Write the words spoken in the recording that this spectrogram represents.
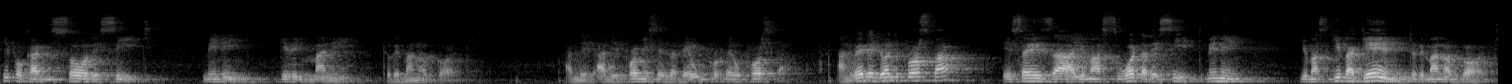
people can sow the seed, meaning giving money to the man of God. And, and he promises that they will, they will prosper. And when they don't prosper, he says uh, you must water the seed, meaning you must give again to the man of God.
